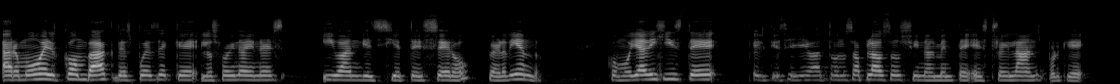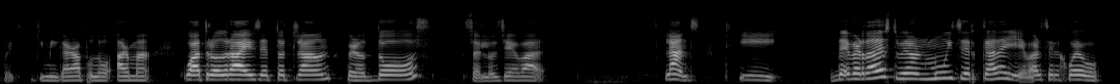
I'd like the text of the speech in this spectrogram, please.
armó el comeback después de que los 49ers iban 17-0 perdiendo. Como ya dijiste, el que se lleva todos los aplausos finalmente es Trey Lance porque pues, Jimmy Garoppolo arma cuatro drives de touchdown, pero dos se los lleva Lance. Y de verdad estuvieron muy cerca de llevarse el juego.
